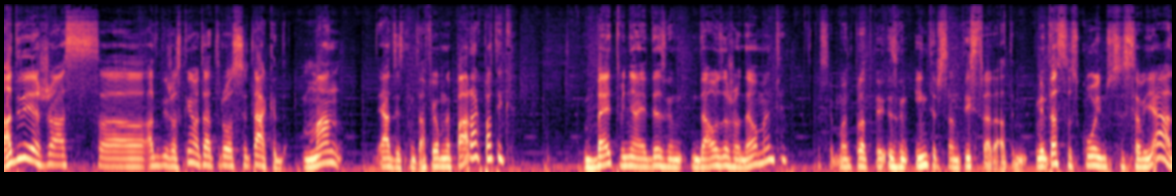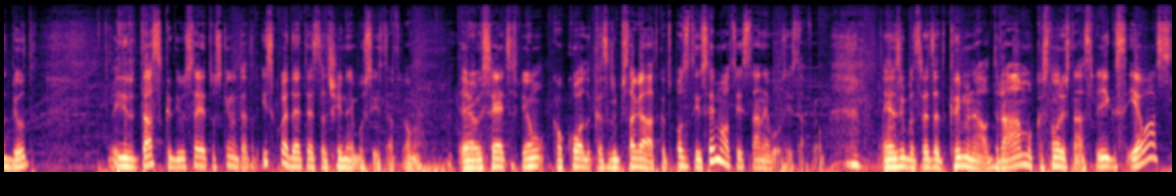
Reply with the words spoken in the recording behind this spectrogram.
atgriežas, uh, atgriežas kinoteātros. ir Tā, ka man jāatzīst, tā filma nepārāk patika, bet viņai ir diezgan daudz dažādu elementu, kas ir, manuprāt, diezgan interesanti izstrādāti. Tas, uz ko jums ir sev jāatbild, ir tas, ka jūs ejat uz kinoteātru izklaidēties, tad šī nebūs īstā filma. Ja jūs ejat uz filmu kaut ko, kas grib sagādāt kādas pozitīvas emocijas, tā nebūs īstā filma. Ja jūs gribat redzēt kriminālu drāmu, kas norisinās Rīgas ielās,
